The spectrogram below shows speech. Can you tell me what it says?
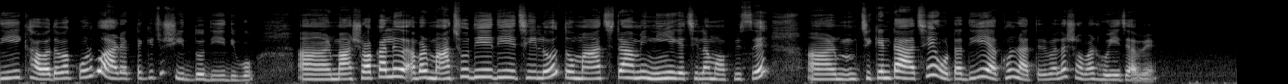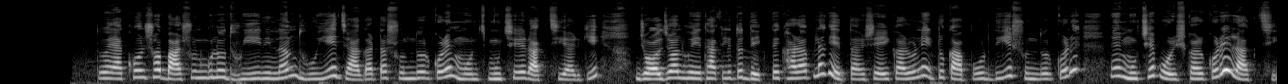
দিয়েই খাওয়া দাওয়া করব আর একটা কিছু সিদ্ধ দিয়ে দিব। আর মা সকালে আবার মাছও দিয়ে দিয়েছিল, তো মাছটা আমি নিয়ে গেছিলাম অফিসে। আর চিকেনটা আছে, ওটা দিয়ে এখন রাতের বেলা সবার হয়ে যাবে। তো এখন সব বাসনগুলো ধুয়ে নিলাম, ধুয়ে জায়গাটা সুন্দর করে মুছে রাখছি আর কি। জল জল হয়ে থাকলে তো দেখতে খারাপ লাগে তা সেই কারণে একটু কাপড় দিয়ে সুন্দর করে মুছে পরিষ্কার করে রাখছি।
